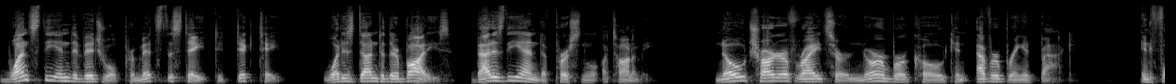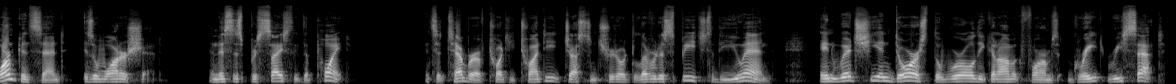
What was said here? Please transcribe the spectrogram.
once the individual permits the state to dictate what is done to their bodies, that is the end of personal autonomy. No Charter of Rights or Nuremberg Code can ever bring it back. Informed consent is a watershed, and this is precisely the point. In September of 2020, Justin Trudeau delivered a speech to the UN in which he endorsed the World Economic Forum's Great Reset,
